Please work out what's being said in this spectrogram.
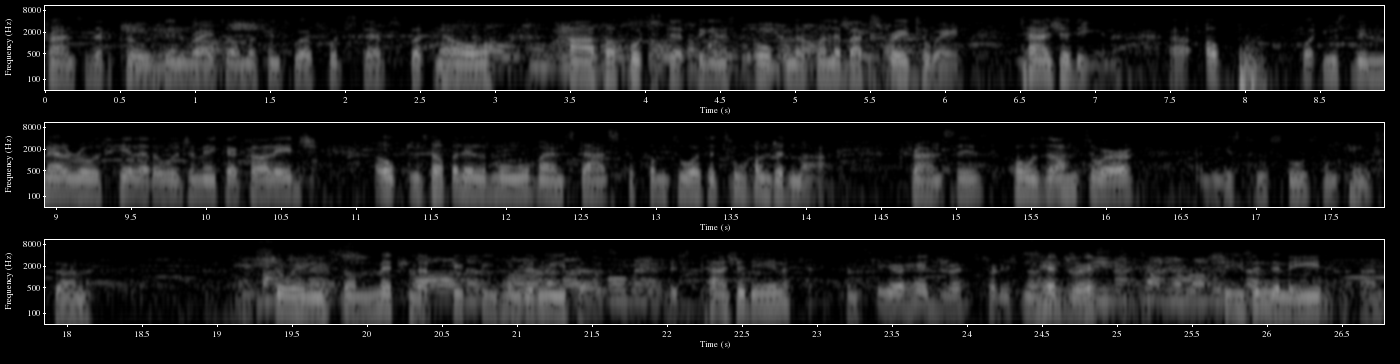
Francis had closed in right almost into her footsteps, but now half a footstep begins to open up on the back straightaway. Tajadine uh, up what used to be Melrose Hill at Old Jamaica College, opens up a little move and starts to come towards the 200 mark. Francis holds on to her, and these two schools from Kingston showing some mettle at 1500 meters. It's Tajadine, can see her headdress, traditional headdress. She's in the lead, and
